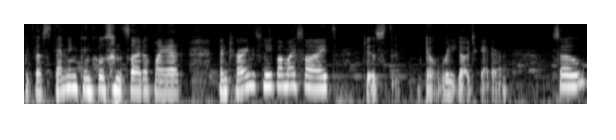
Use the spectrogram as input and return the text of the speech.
because standing curls on the side of my head and trying to sleep on my side just don't really go together. So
